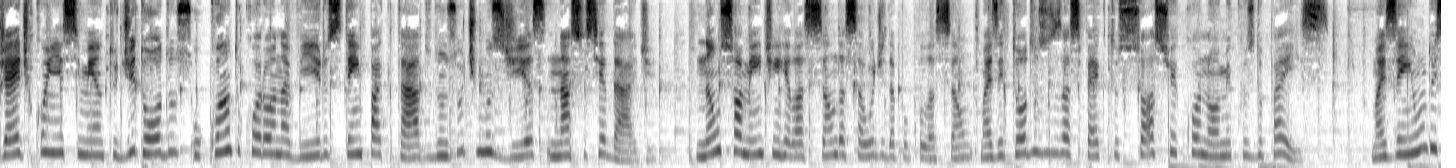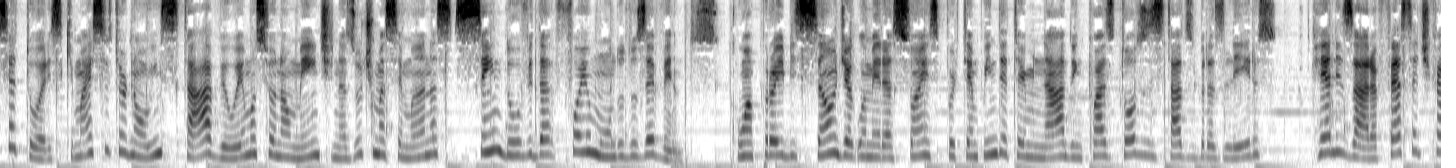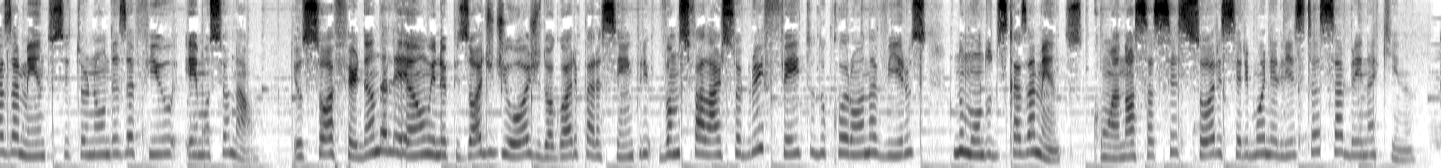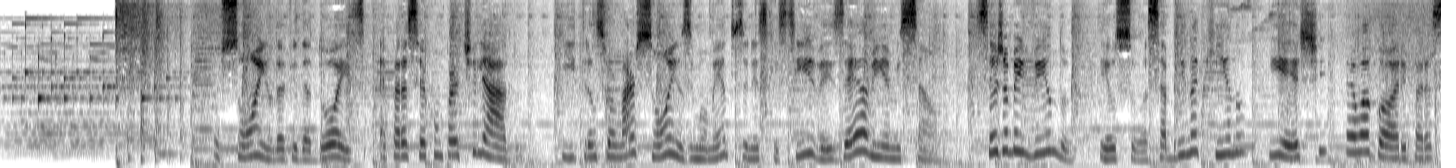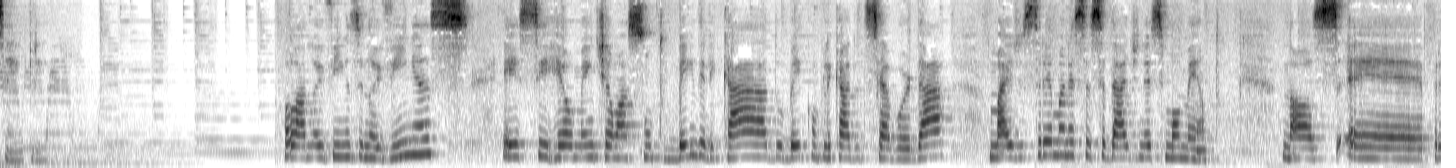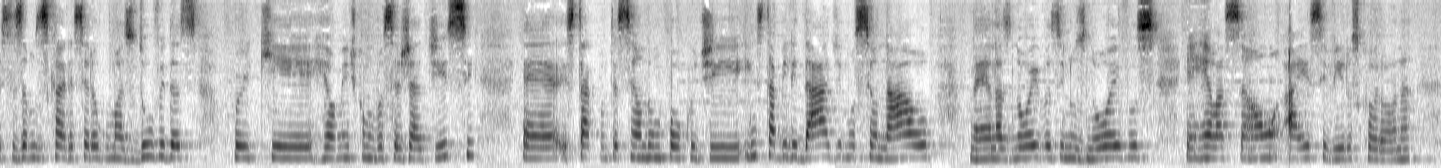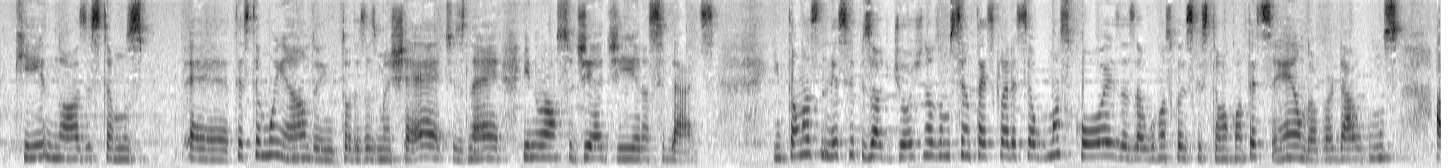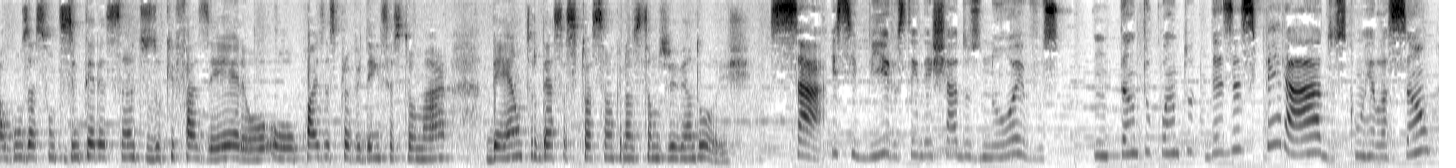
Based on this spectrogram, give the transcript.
Já é de conhecimento de todos o quanto o coronavírus tem impactado nos últimos dias na sociedade. Não somente em relação da saúde da população, mas em todos os aspectos socioeconômicos do país. Mas em um dos setores que mais se tornou instável emocionalmente nas últimas semanas, sem dúvida, foi o mundo dos eventos. Com a proibição de aglomerações por tempo indeterminado em quase todos os estados brasileiros, realizar a festa de casamento se tornou um desafio emocional. Eu sou a Fernanda Leão e no episódio de hoje do Agora e para Sempre vamos falar sobre o efeito do coronavírus no mundo dos casamentos, com a nossa assessora e cerimonialista Sabrina Aquino. O sonho da vida 2 é para ser compartilhado e transformar sonhos em momentos inesquecíveis é a minha missão. Seja bem-vindo! Eu sou a Sabrina Quino e este é o Agora e para Sempre. Olá, noivinhos e noivinhas. Esse realmente é um assunto bem delicado, bem complicado de se abordar, mas de extrema necessidade nesse momento. Nós é, precisamos esclarecer algumas dúvidas, porque realmente, como você já disse, é, está acontecendo um pouco de instabilidade emocional né, nas noivas e nos noivos em relação a esse vírus corona que nós estamos é, testemunhando em todas as manchetes né, e no nosso dia a dia nas cidades. Então, nós, nesse episódio de hoje, nós vamos tentar esclarecer algumas coisas, algumas coisas que estão acontecendo, abordar alguns, alguns assuntos interessantes do que fazer ou, ou quais as providências tomar dentro dessa situação que nós estamos vivendo hoje. Sá, esse vírus tem deixado os noivos um tanto quanto desesperados com relação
